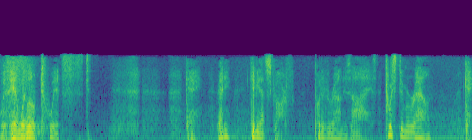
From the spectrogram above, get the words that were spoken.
with him with a little twist. Okay, ready? Give me that scarf put it around his eyes, twist him around. Okay.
